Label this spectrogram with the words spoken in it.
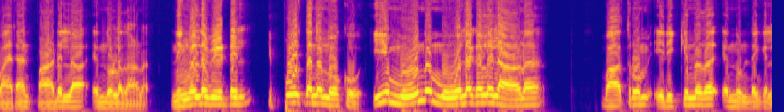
വരാൻ പാടില്ല എന്നുള്ളതാണ്. നിങ്ങളുടെ വീട്ടിൽ ഇപ്പോൾ തന്നെ നോക്കൂ ഈ മൂന്ന് മൂലകളിലാണ് ബാത്റൂം ഇരിക്കുന്നത് എന്നുണ്ടെങ്കിൽ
